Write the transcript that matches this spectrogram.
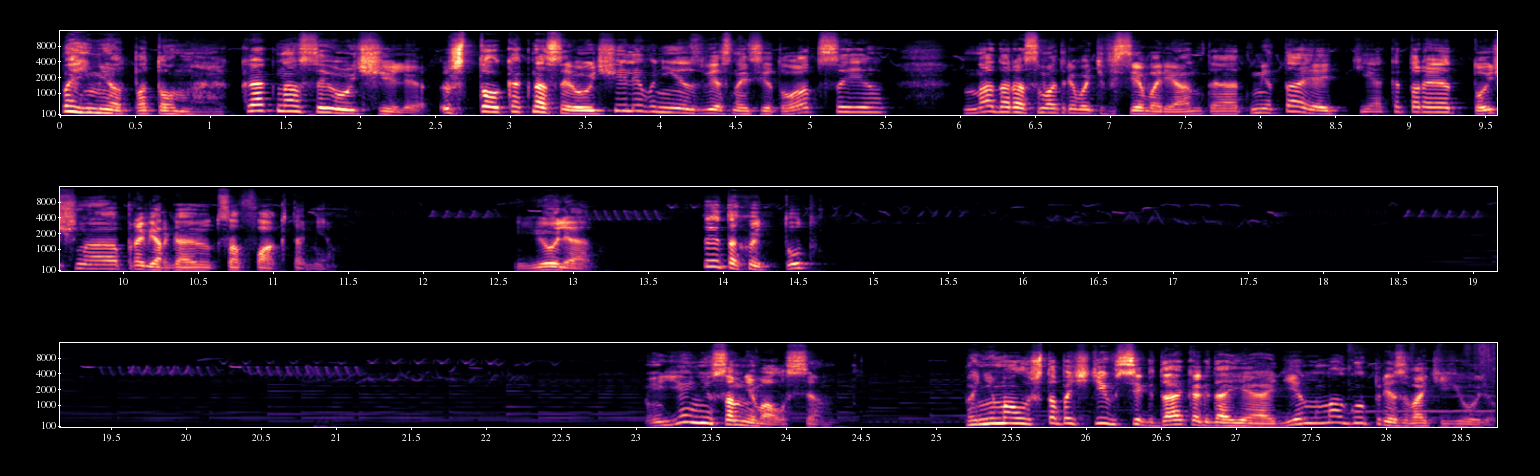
Поймет потом, как нас и учили, что, как нас и учили в неизвестной ситуации, надо рассматривать все варианты, отметая те, которые точно опровергаются фактами. Юля, ты-то хоть тут? Я не сомневался. Понимал, что почти всегда, когда я один, могу призвать Юлю.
